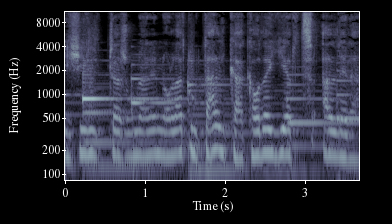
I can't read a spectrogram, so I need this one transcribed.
isiltasunaren olatu talka kodeiertz aldera,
